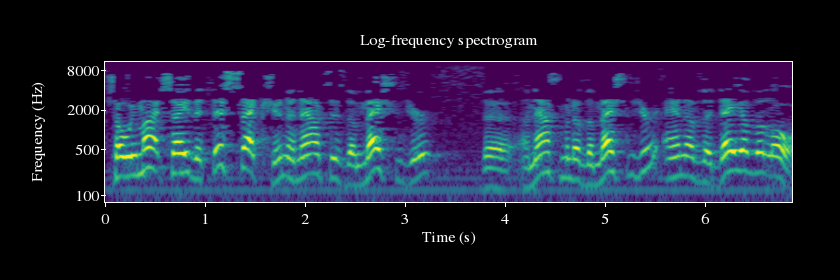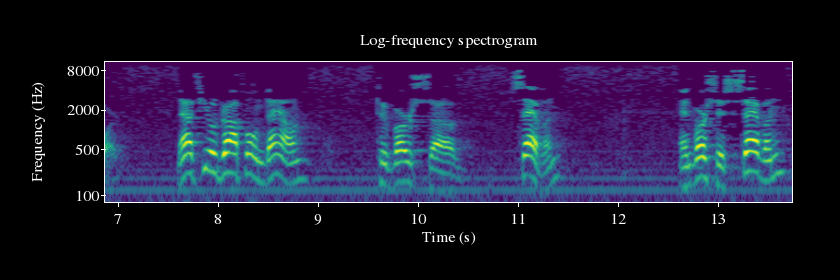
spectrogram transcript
so we might say that this section announces the messenger, the announcement of the messenger and of the day of the Lord. Now, if you'll drop on down to verse uh, 7, and verses 7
